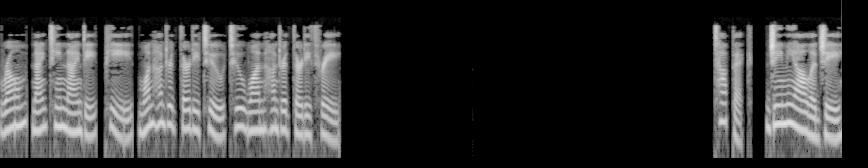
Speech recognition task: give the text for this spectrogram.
Rome, 1990, p. 132–133. Genealogy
